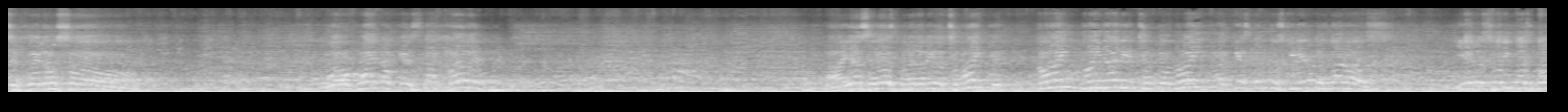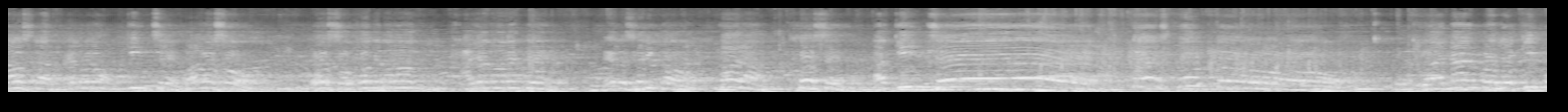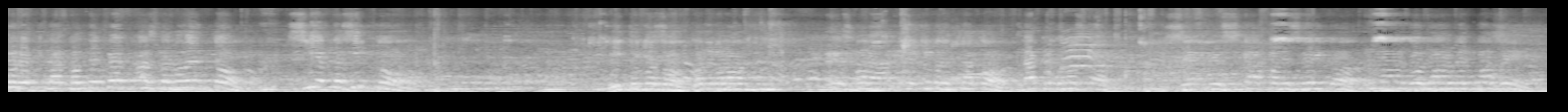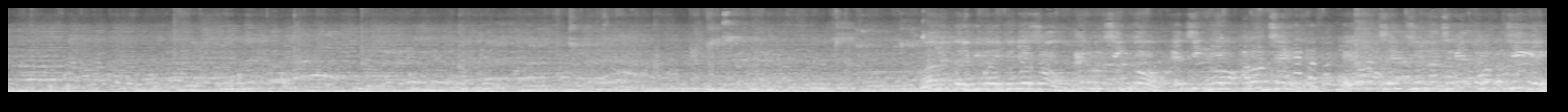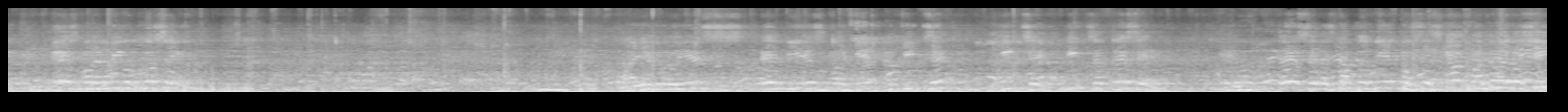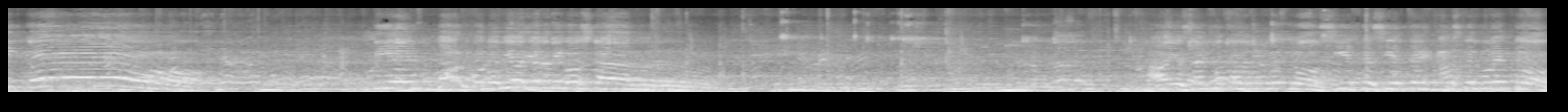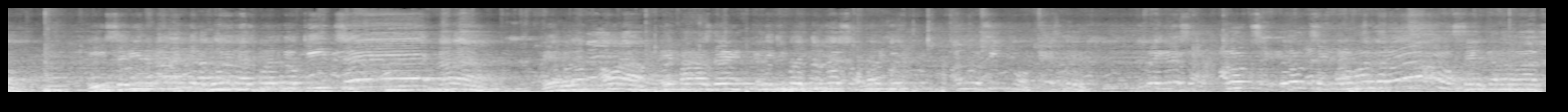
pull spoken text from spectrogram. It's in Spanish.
Se fue el oso. Equipo de Tlacotepec hasta el momento, 7-5. Intuñoso con el balón. Es para el equipo de Taco. Taco con Oscar. Se escapa el esférico. Largo, largo el pase. Nuevamente el equipo. El número 5. El 5 al 11. El 11 en su lanzamiento lo consigue. Es para el amigo José. Ahí el número 10, el 10 para quién, el 15, 15, 15, 13. El 13 le está perdiendo, se escapa el número 5. Bien, polvo le ya el amigo Oscar. Se viene nuevamente la jugada por el número 15. Nada. El balón ahora en manos del equipo de Turnoso. ¿Para quién? Al número 5. Este regresa al 11. El 11 para Márgaro. Cerca nada más.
